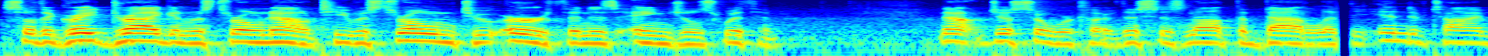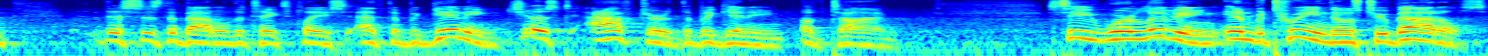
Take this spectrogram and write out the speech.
So the great dragon was thrown out. He was thrown to earth, and his angels with him. Now, just so we're clear, this is not the battle at the end of time. This is the battle that takes place at the beginning, just after the beginning of time. See, we're living in between those two battles.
